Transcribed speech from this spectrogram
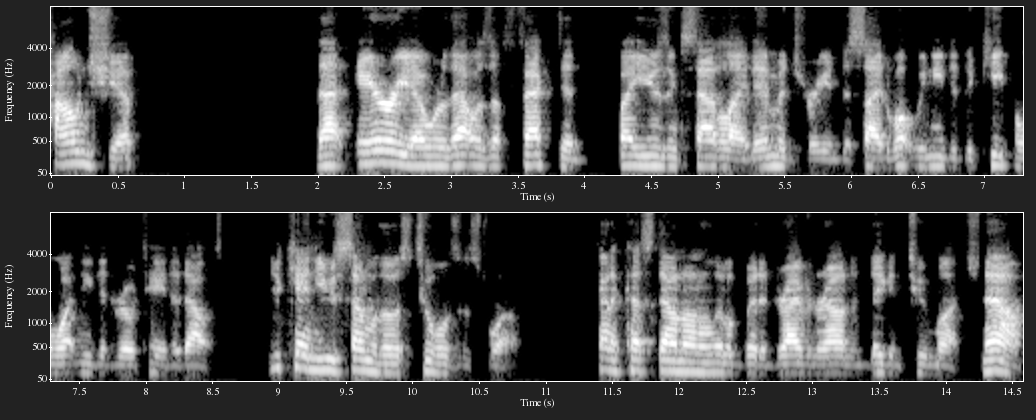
township, that area where that was affected by using satellite imagery and decide what we needed to keep and what needed rotated out. You can use some of those tools as well kind of cuts down on a little bit of driving around and digging too much. Now,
